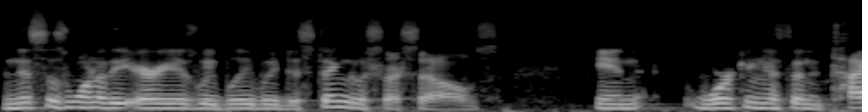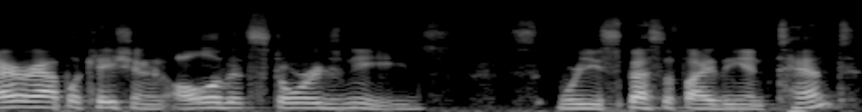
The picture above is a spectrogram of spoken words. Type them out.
And this is one of the areas we believe we distinguish ourselves in working with an entire application and all of its storage needs, where you specify the intent,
